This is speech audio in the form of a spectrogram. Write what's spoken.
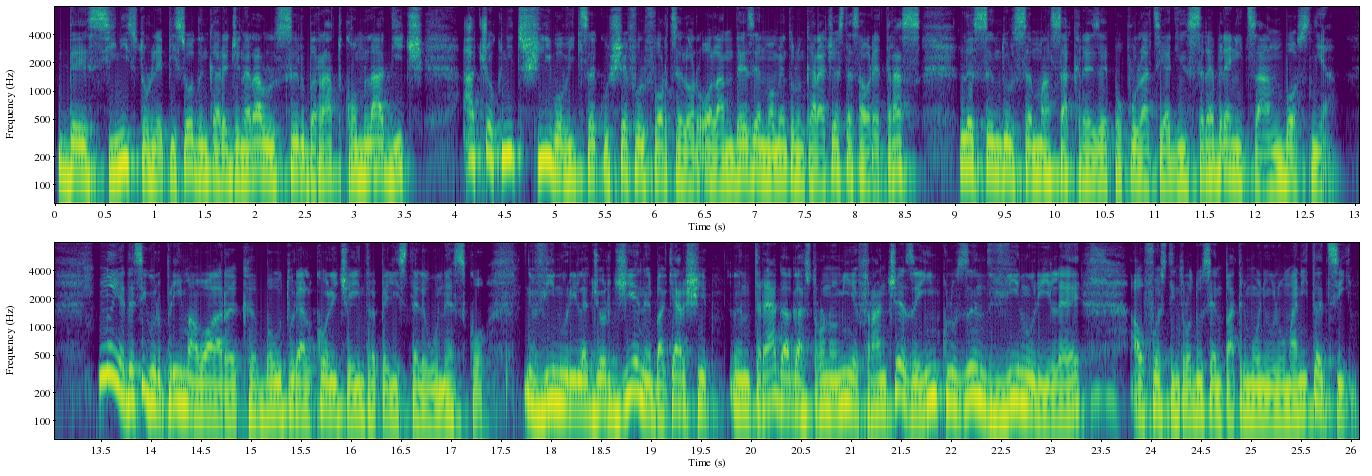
de sinistrul episod în care generalul sârb Ratko Mladic a ciocnit șliboviță cu șeful forțelor olandeze în momentul în care acestea s-au retras, lăsându-l să masacreze populația din Srebrenica, în Bosnia. Nu e desigur prima oară că băuturi alcoolice intră pe listele UNESCO. Vinurile georgiene, ba chiar și întreaga gastronomie franceză, incluzând vinurile, au fost introduse în patrimoniul umanității.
